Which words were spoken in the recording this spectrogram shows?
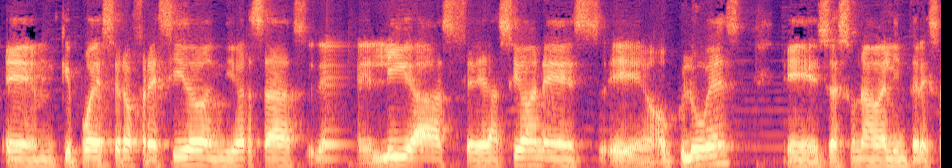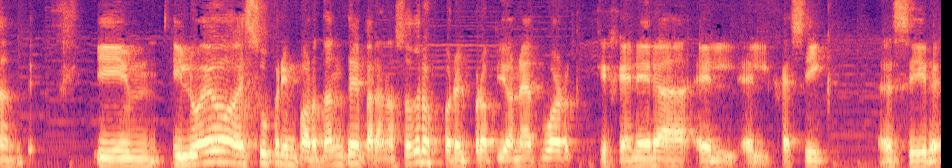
Em, que puede ser ofrecido en diversas eh, ligas, federaciones eh, o clubes, eh, eso es una aval interesante. Y, luego es súper importante para nosotros por el propio network que genera el, el GESIC. Es decir,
